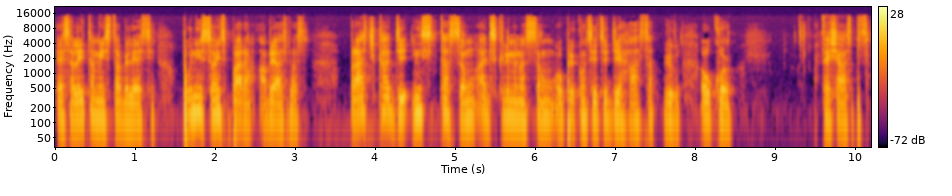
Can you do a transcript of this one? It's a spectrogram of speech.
essa lei também estabelece punições para, abre aspas, prática de incitação à discriminação ou preconceito de raça vírgula, ou cor. Fecha aspas.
